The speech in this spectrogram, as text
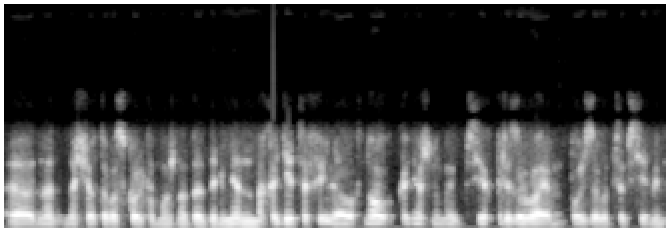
насчет того, сколько можно одновременно находиться в филиалах. Но, конечно, мы всех призываем пользоваться всеми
